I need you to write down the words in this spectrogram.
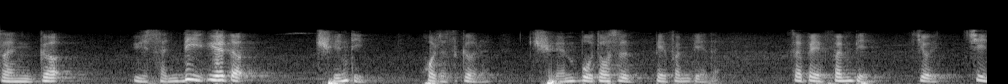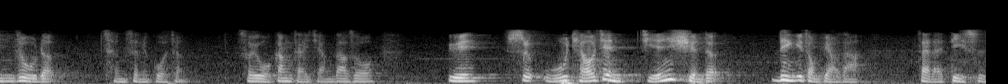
整个与神立约的群体或者是个人，全部都是被分别的。这被分别就进入了成圣的过程。所以我刚才讲到说，约是无条件拣选的另一种表达。再来第四，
